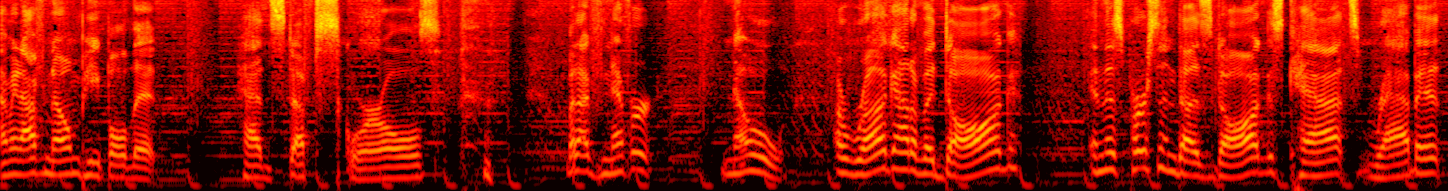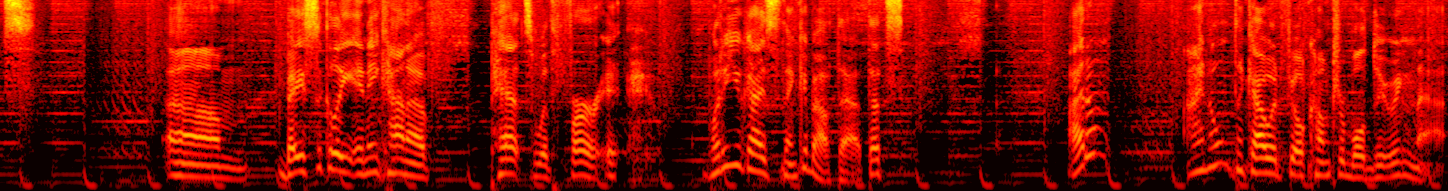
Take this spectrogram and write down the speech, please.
I mean, I've known people that had stuffed squirrels, but I've never no a rug out of a dog. And this person does dogs, cats, rabbits, um, basically any kind of pets with fur. It, what do you guys think about that? That's I don't I don't think I would feel comfortable doing that.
